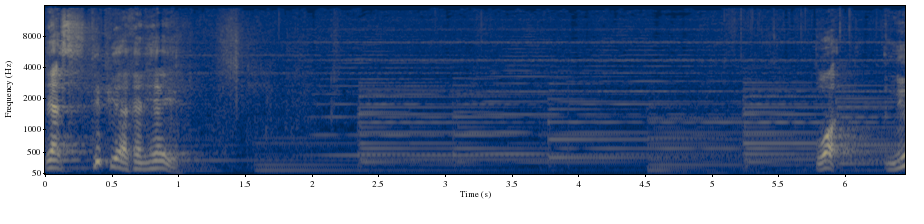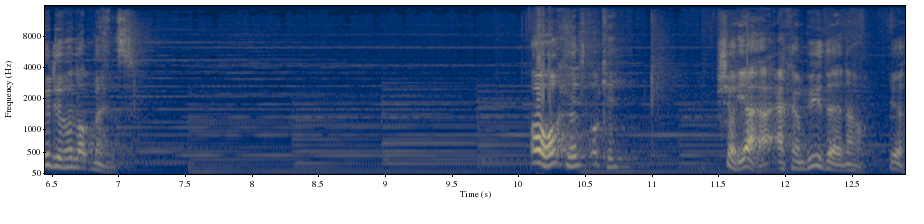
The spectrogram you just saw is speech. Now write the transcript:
Yes, DP, I can hear you. What? New developments? Oh, okay, okay. Sure, yeah, I, I can be there now. Yeah.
